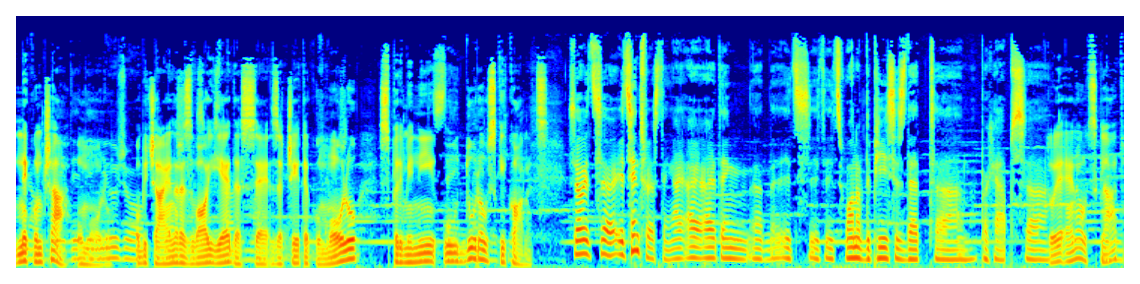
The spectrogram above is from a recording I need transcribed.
ne konča v molu. Običajen razvoj je, da se začetek v molu spremeni v durovski konec. So it's uh, it's interesting. I I, I think uh, it's it, it's one of the pieces that um, perhaps. Uh, to je ena od skladb,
